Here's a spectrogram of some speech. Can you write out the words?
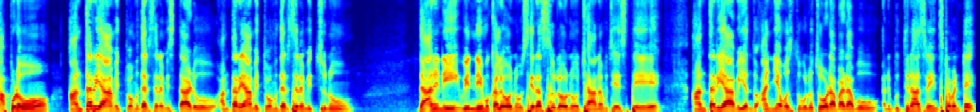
అప్పుడు అంతర్యామిత్వము దర్శనమిస్తాడు. అంతర్యామిత్వము దర్శనమిచ్చును. దానిని వెన్నెముకలోను శిరస్సులోను ధ్యానము చేస్తే అంతర్యామి ఎందు అన్య వస్తువులు చూడబడవు అని బుద్ధిని ఆశ్రయించటం అంటే?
